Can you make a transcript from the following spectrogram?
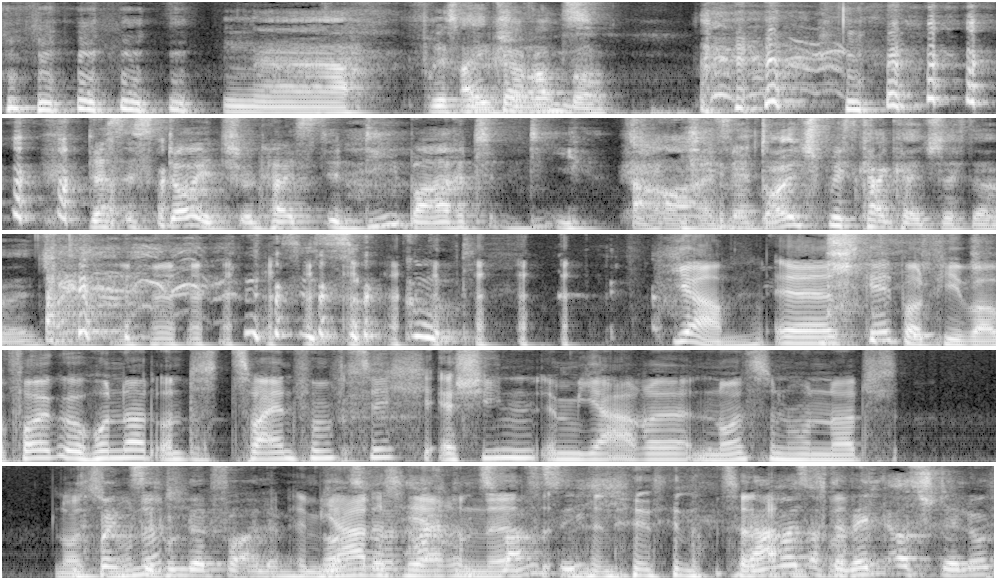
Na, friss Ay meine Shorts. caramba. Das ist Deutsch und heißt die Bart die. Ah, wer Deutsch spricht, kann kein schlechter Mensch. Das ist so gut. Ja, äh, Skateboard Fieber, Folge 152, erschienen im Jahre 1900. 1900? 1900 vor allem. Im Jahr des Herren. ne? 1928. Damals auf der Weltausstellung.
